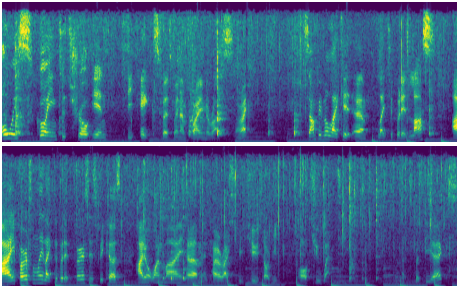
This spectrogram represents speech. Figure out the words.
always going to throw in the eggs first when I'm frying the rice. All right. Some people like it, um, like to put it last. I personally like to put it first, is because I don't want my um, entire rice to be too soggy or too wet. So let's put the eggs.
